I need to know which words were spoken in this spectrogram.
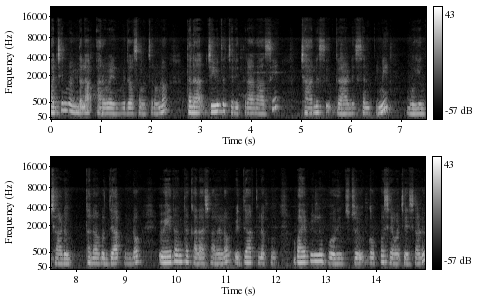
పద్దెనిమిది వందల అరవై ఎనిమిదవ సంవత్సరంలో తన జీవిత చరిత్ర రాసి చార్లెస్ గ్రాండిసన్ పిన్ని ముగించాడు. తన వృద్ధాప్యంలో వేదాంత కళాశాలలో విద్యార్థులకు బైబిల్ను బోధించుచు గొప్ప సేవ చేశాడు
